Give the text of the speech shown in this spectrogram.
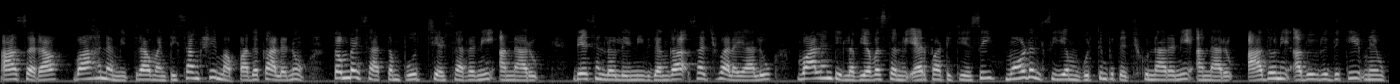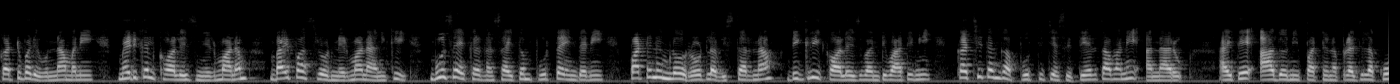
ఆసరా వాహన మిత్ర వంటి సంక్షేమ పథకాలను తొంభై శాతం పూర్తి చేశారని అన్నారు. దేశంలో లేని విధంగా సచివాలయాలు వాలంటీర్ల వ్యవస్థను ఏర్పాటు చేసి మోడల్ సీఎం గుర్తింపు తెచ్చుకున్నారని అన్నారు. ఆదోని అభివృద్ధికి మేము కట్టుబడి ఉన్నామని మెడికల్ కాలేజ్ నిర్మాణం బైపాస్ రోడ్ నిర్మాణానికి భూసేకరణ సైతం పూర్తయిందని పట్టణంలో రోడ్ల విస్తరణ డిగ్రీ కాలేజ్ వంటి వాటిని ఖచ్చితంగా పూర్తి చేసి తీరతామని అన్నారు. అయితే ఆదోని పట్టణ ప్రజలకు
